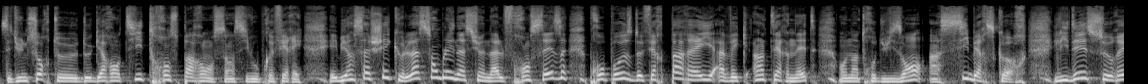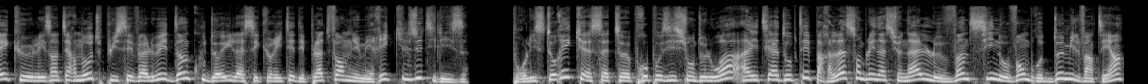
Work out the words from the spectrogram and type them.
C'est une sorte de garantie transparence hein, si vous préférez. Eh bien sachez que l'Assemblée nationale française propose de faire pareil avec Internet en introduisant un cyberscore L'idée serait que les internautes puissent évaluer d'un coup d'œil la sécurité des plateformes numériques qu'ils utilisent. Pour l'historique, cette proposition de loi a été adoptée par l'Assemblée nationale le 26 novembre 2021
